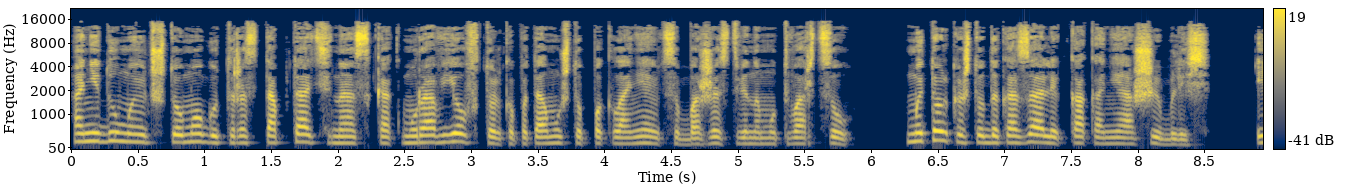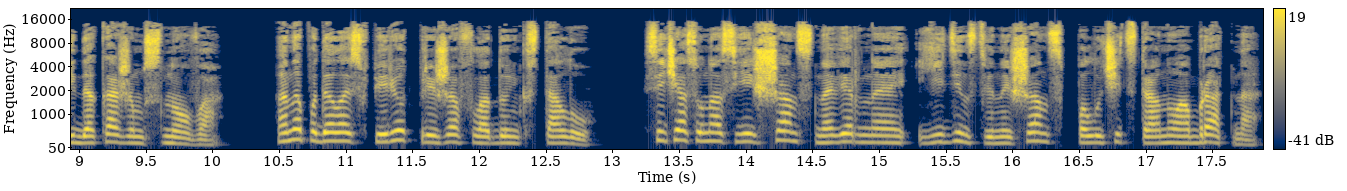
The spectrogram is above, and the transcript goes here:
Они думают, что могут растоптать нас, как муравьев, только потому, что поклоняются божественному Творцу. Мы только что доказали, как они ошиблись. И докажем снова. Она подалась вперед, прижав ладонь к столу. Сейчас у нас есть шанс, наверное, единственный шанс получить страну обратно.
